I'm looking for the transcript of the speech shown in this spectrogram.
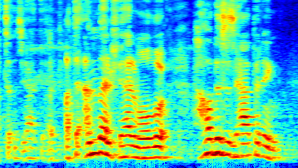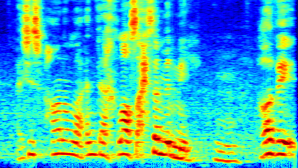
أت- اتامل في هالموضوع how this is happening I say سبحان الله عنده اخلاص احسن مني Mhm. هذه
